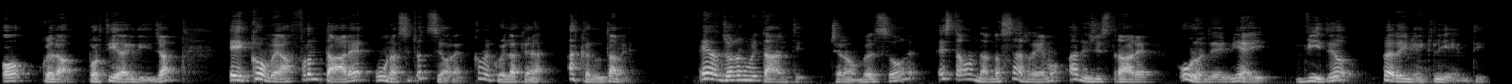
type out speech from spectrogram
ho quella portiera grigia e come affrontare una situazione come quella che è accaduta a me. Era un giorno come tanti, c'era un bel sole e stavo andando a Sanremo a registrare uno dei miei video per i miei clienti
